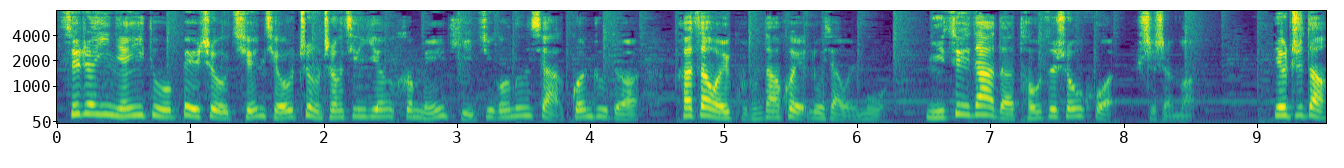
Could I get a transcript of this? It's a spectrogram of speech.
随着一年一度备受全球政商精英和媒体聚光灯下关注的哈撒韦股东大会落下帷幕，你最大的投资收获是什么？要知道，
